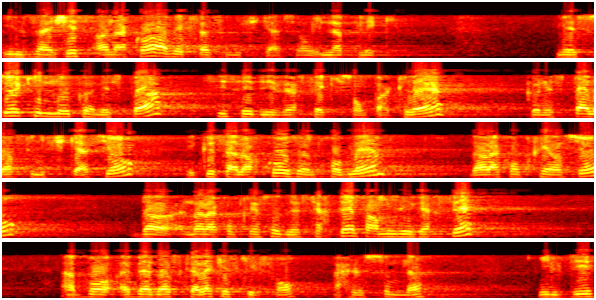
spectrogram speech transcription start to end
ils agissent en accord avec sa signification, ils l'appliquent. Mais ceux qui ne connaissent pas, si c'est des versets qui ne sont pas clairs, ne connaissent pas leur signification, et que ça leur cause un problème dans la compréhension, dans, dans la compréhension de certains parmi les versets, ah bon, eh bien dans ce cas-là, qu'est-ce qu'ils font Ahl Sunnah ils disent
